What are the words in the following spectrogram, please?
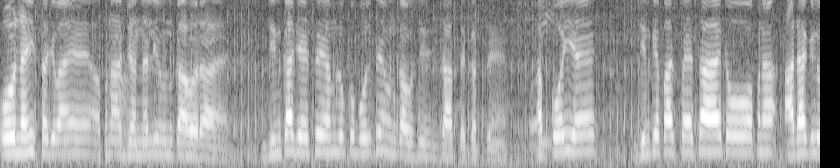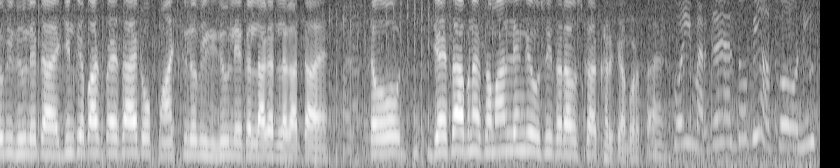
वो नहीं सजवाए हैं अपना जनरली उनका हो रहा है। जिनका जैसे हम लोग को बोलते हैं उनका उसी हिसाब से करते हैं। अब कोई है जिनके पास पैसा है तो वो अपना आधा किलो भी घी लेता है। जिनके पास पैसा है तो वो पाँच किलो भी घी लेकर लागत लगाता है। तो जैसा अपना सामान लेंगे उसी तरह उसका खर्चा बढ़ता है कोई मर गया तो भी आपको न्यूज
